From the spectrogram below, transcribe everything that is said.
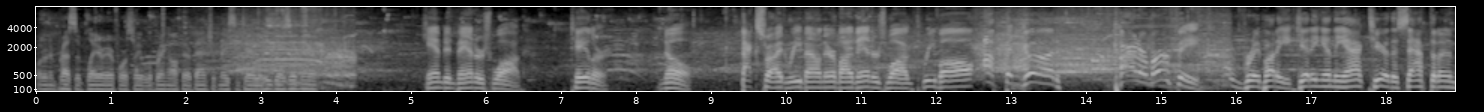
What an impressive player Air Force were able to bring off their bench with Mason Taylor. He goes in there. Camden Vander Zwaag. Taylor, no. Backside rebound there by Vander Zwaag. Three ball, up and good. Carter Murphy Everybody getting in the act here this afternoon.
